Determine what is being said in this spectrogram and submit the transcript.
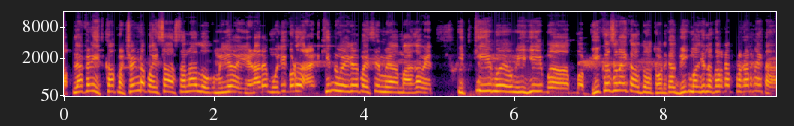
आपल्याकडे इतका प्रचंड पैसा असताना लोक म्हणजे येणाऱ्या मुलीकडून आणखीन वेगळे पैसे मागावेत. इतकी म- ही भीकच नाही का? थोडक्यात भीक मागितल्यासारखा प्रकार नाही का?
